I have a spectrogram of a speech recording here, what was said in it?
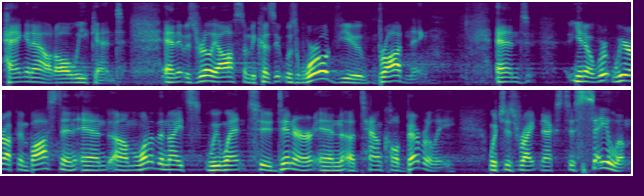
hanging out all weekend. And it was really awesome because it was worldview broadening. And, you know, we're, we were up in Boston, and um, one of the nights we went to dinner in a town called Beverly, which is right next to Salem,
